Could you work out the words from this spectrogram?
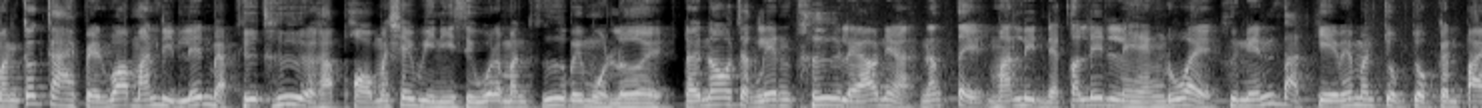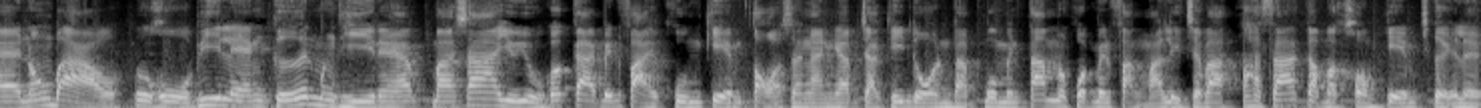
มันก็กลายเป็นว่ามาดริดเล่นแบบทื่อๆครับพอไม่ใช่วินิซิอุสมันทื่อไปหมดเลย และนอกจากเล่นทื่อแล้วเนี่ยนักเตะมาดริดเนี่ยก็เล่นแรงด้วย คือเน้นตัดเกมให้มันจบๆกันไปน้องบ่าวโอ้โหพี่แรงเกินบางทีนะครับมาซ่าอยู่ๆก็กลายเป็นฝ่ายคุมเกมต่อซะงั้นครับจากที่โดนแบบโมเมนตัมมันควรเป็นฝั่งมาดริดใช่ปะบาซ่ากลับมาครองเกมเฉยเลย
